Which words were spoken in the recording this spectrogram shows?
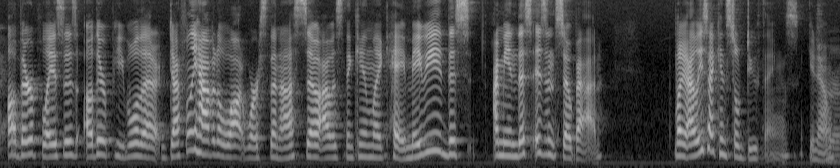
other places, other people that definitely have it a lot worse than us. So I was thinking like, hey, maybe this I mean, this isn't so bad. Like at least I can still do things, you know. True.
